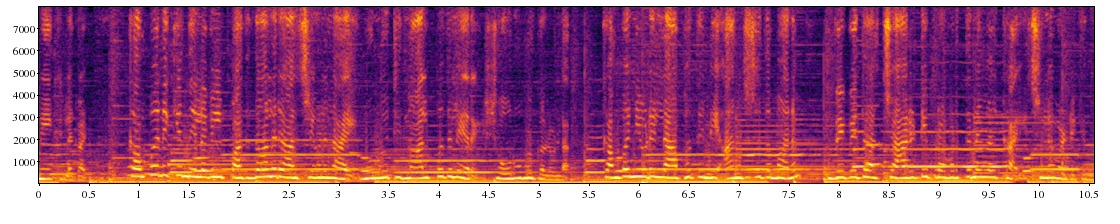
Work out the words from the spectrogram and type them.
മേഖലകൾ. കമ്പനിക്ക് നിലവിൽ പതിനാല് രാജ്യങ്ങളിലായി മുന്നൂറ്റി നാൽപ്പതിലേറെ ഷോറൂമുകളുണ്ട്. കമ്പനിയുടെ ലാഭത്തിന്റെ അഞ്ച് ശതമാനം വിവിധ ചാരിറ്റി പ്രവർത്തനങ്ങൾക്കായി ചിലവഴിക്കുന്നുണ്ട്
